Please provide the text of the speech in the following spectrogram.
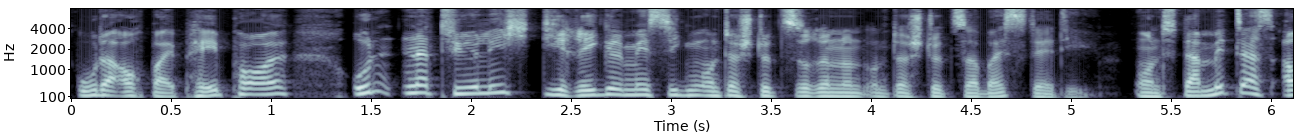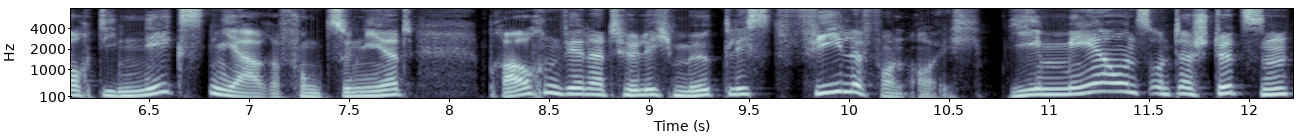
oder auch bei PayPal und natürlich die regelmäßigen Unterstützerinnen und Unterstützer bei Steady. Und damit das auch die nächsten Jahre funktioniert, brauchen wir natürlich möglichst viele von euch. Je mehr uns unterstützen,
